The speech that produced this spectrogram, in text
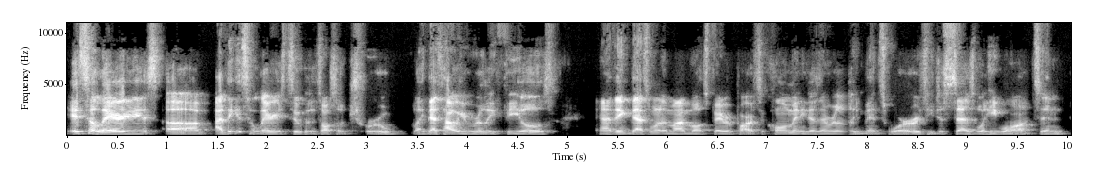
it's hilarious. Um, I think it's hilarious too, because it's also true. Like, that's how he really feels. And I think that's one of my most favorite parts of Coleman. He doesn't really mince words, he just says what he wants. And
